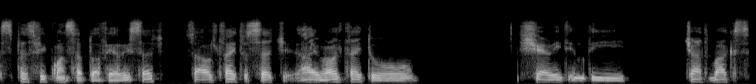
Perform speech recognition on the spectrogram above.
specific concept of a research. So I will try to search. I will try to share it in the chat box.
